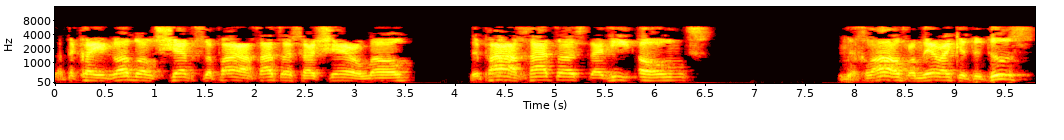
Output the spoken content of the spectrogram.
that the Kohen Gadol shechs the parachatos asher lo the parachatos that he owns. From there I can deduce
